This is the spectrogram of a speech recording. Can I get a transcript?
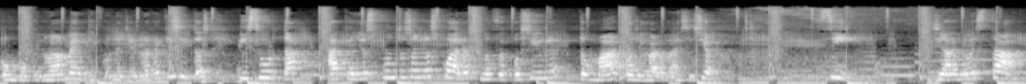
Convoque nuevamente con el lleno de requisitos y surta aquellos puntos en los cuales no fue posible tomar o llegar a una decisión. Si ya no está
